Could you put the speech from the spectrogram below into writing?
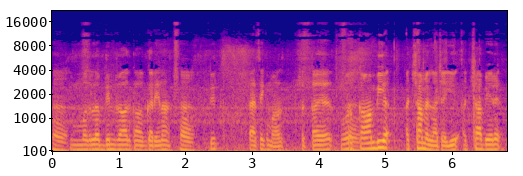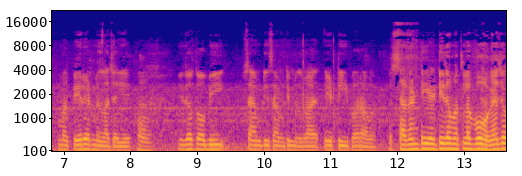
हाँ। मतलब दिन रात काम करे ना हाँ। पैसे कमा सकता है। और हाँ। काम भी अच्छा मिलना चाहिए अच्छा पे पे रेट मिलना चाहिए। हाँ। इधर तो अभी सेवेंटी सेवेंटी मिल रहा है एटी पर आवर तो सेवेंटी एटी तो मतलब वो हो गया जो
